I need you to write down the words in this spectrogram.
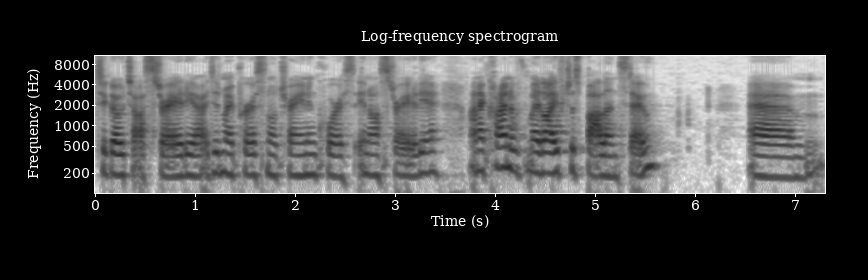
to go to Australia. I did my personal training course in Australia, and I kind of my life just balanced out. Um,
